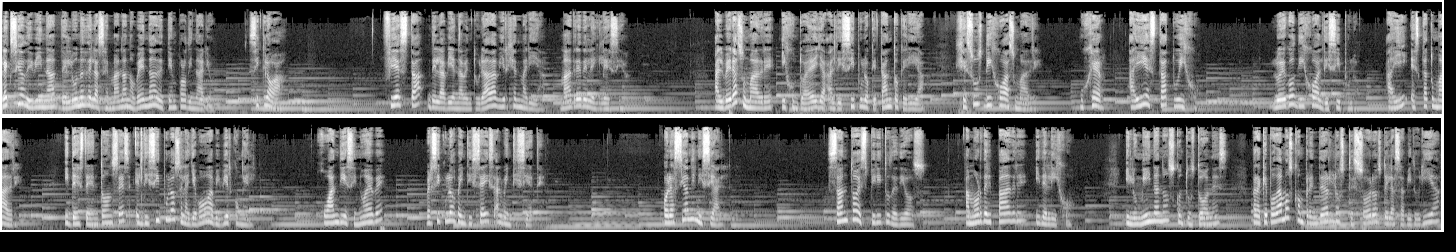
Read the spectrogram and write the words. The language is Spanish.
Lección Divina del lunes de la semana novena de tiempo ordinario. Ciclo A. Fiesta de la Bienaventurada Virgen María, Madre de la Iglesia. Al ver a su madre y junto a ella al discípulo que tanto quería, Jesús dijo a su madre, Mujer, ahí está tu hijo. Luego dijo al discípulo, Ahí está tu madre y desde entonces el discípulo se la llevó a vivir con él. Juan 19, versículos 26 al 27. Oración inicial. Santo Espíritu de Dios, amor del Padre y del Hijo, ilumínanos con tus dones para que podamos comprender los tesoros de la sabiduría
